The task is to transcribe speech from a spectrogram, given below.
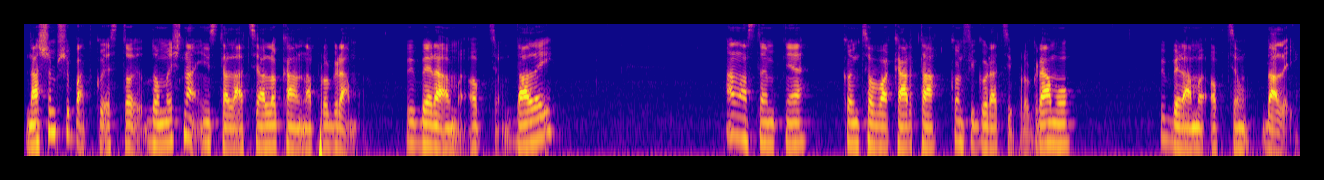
W naszym przypadku jest to domyślna instalacja lokalna programu. Wybieramy opcję Dalej, a następnie końcowa karta konfiguracji programu. Wybieramy opcję Dalej.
